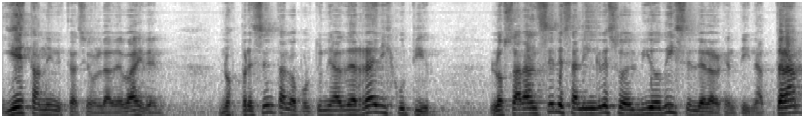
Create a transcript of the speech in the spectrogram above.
y esta administración, la de Biden, nos presenta la oportunidad de rediscutir los aranceles al ingreso del biodiesel de la Argentina. Trump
